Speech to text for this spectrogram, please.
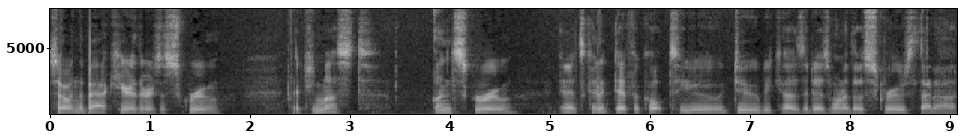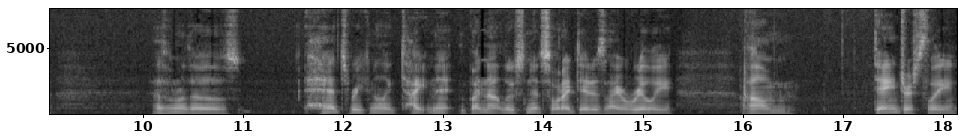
So in the back here there's a screw that you must unscrew and it's kind of difficult to do because it is one of those screws that uh, has one of those heads where you can only tighten it but not loosen it. So what I did is I really um, dangerously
